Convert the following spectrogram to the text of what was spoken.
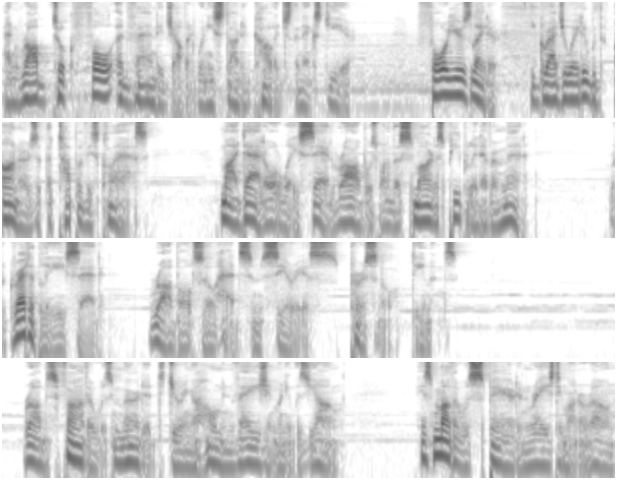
and Rob took full advantage of it when he started college the next year. Four years later, he graduated with honors at the top of his class. My dad always said Rob was one of the smartest people he'd ever met. Regrettably, he said, Rob also had some serious personal demons. Rob's father was murdered during a home invasion when he was young. His mother was spared and raised him on her own.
